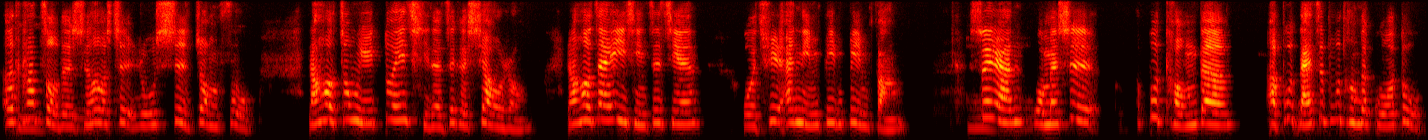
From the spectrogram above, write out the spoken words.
而他走的时候是如释重负，然后终于堆起了这个笑容。然后在疫情之间，我去安宁病病房，虽然我们是不同的啊，不来自不同的国度，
